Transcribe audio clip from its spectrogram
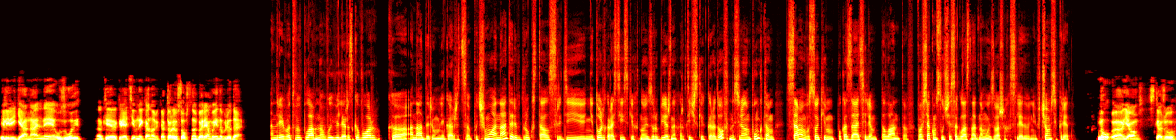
или региональные узлы э, креативной экономики, которые, собственно говоря, мы и наблюдаем. Андрей, вот вы плавно вывели разговор к Анадырю, мне кажется. Почему Анадырь вдруг стал среди не только российских, но и зарубежных арктических городов населенным пунктом с самым высоким показателем талантов? Во всяком случае, согласно одному из ваших исследований. В чем секрет? Ну, э, я вам скажу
